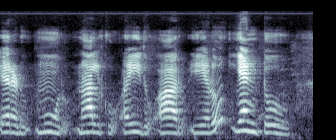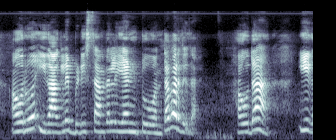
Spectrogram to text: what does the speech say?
ಎರಡು, ಮೂರು, ನಾಲ್ಕು, ಐದು, ಆರು, ಏಳು, ಎಂಟು. ಅವರು ಈಗಾಗಲೇ ಬಿಡಿ ಸ್ಥಾನದಲ್ಲಿ ಎಂಟು ಅಂತ ಬರೆದಿದ್ದಾರೆ. ಹೌದಾ? ಈಗ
